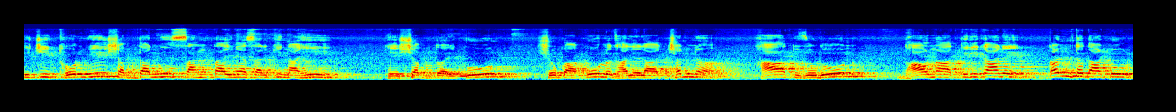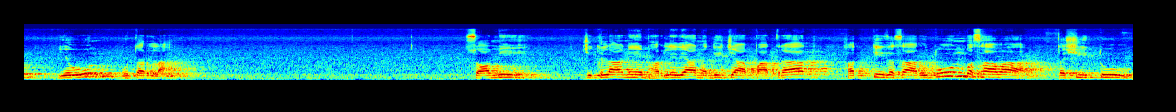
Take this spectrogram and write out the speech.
तिची थोरवी शब्दांनी सांगता येण्यासारखी नाही. हे शब्द ऐकून शोकाकुल झालेला छन्न हात जोडून भावना तिरिकाने कंठ दाटून येऊन उतरला. स्वामी चिखलाने भरलेल्या नदीच्या पात्रात हत्ती जसा ऋतून बसावा तशी तू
